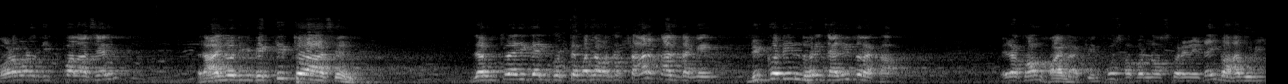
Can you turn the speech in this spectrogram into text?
বড় বড় দিকপাল আছেন, রাজনৈতিক ব্যক্তিত্বরা আছেন। যা উত্তরাধিকারী করতে পারে না অর্থাৎ তার কাজটাকে দীর্ঘদিন ধরে চালিত রাখা এরকম হয় না, কিন্তু স্বপন নস্করের এটাই বাহাদুরি।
